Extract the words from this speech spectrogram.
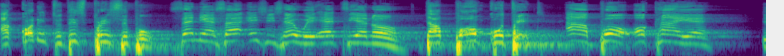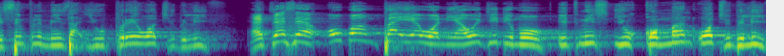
according to this principle sɛnea saa nhyehyɛe wei ɛteɛ no that Paul quoted, a paul ɔkaeɛ it simply means that you pray what you believe. ɛkyerɛ sɛ wobɔ mpayɛ wɔ nea wogye di mu It means you command what you believe.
